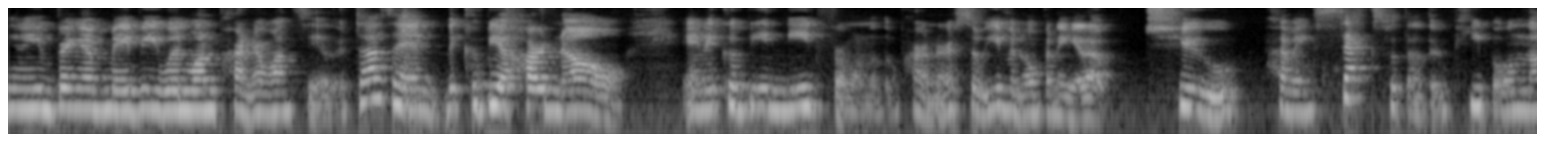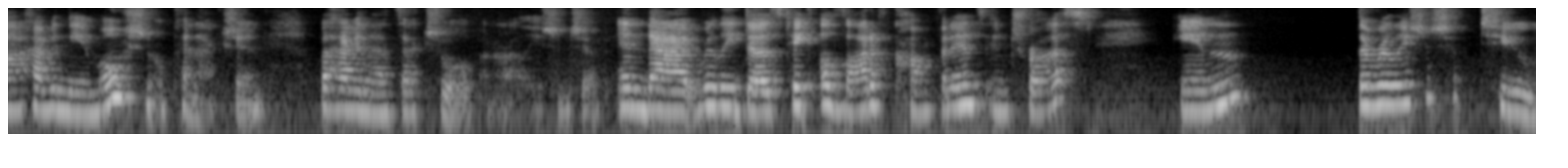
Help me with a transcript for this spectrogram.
You know, you bring up maybe when one partner wants the other doesn't, it could be a hard no, and it could be a need for one of the partners. So even opening it up to having sex with other people, not having the emotional connection, but having that sexual open relationship. And that really does take a lot of confidence and trust in the relationship to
